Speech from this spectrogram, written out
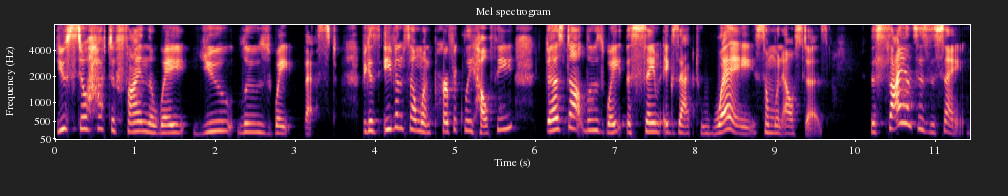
you still have to find the way you lose weight best. Because even someone perfectly healthy does not lose weight the same exact way someone else does. The science is the same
